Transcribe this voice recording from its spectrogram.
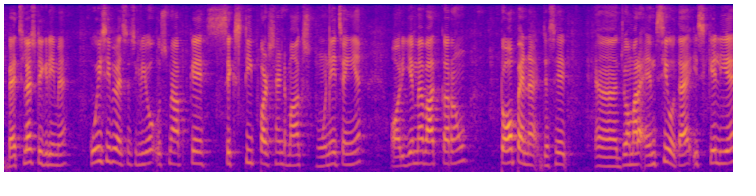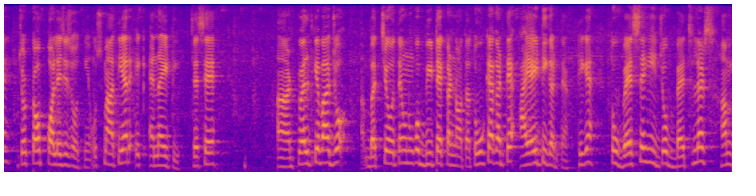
बैचलर्स डिग्री में, कोई सी भी बैचलर्स डिग्री हो, उसमें आपके 60 परसेंट मार्क्स होने चाहिए। और ये मैं बात कर रहा हूँ टॉप एन जैसे जो हमारा एमसी होता है, इसके लिए जो टॉप कॉलेजेस होती हैं, उसमें आती है एक एनआईटी जैसे ट्वेल्थ के बाद जो बच्चे होते हैं, उनको बीटेक करना होता है। तो वो क्या करते हैं? आईआईटी करते हैं, ठीक है? तो वैसे ही जो बैचलर्स हम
